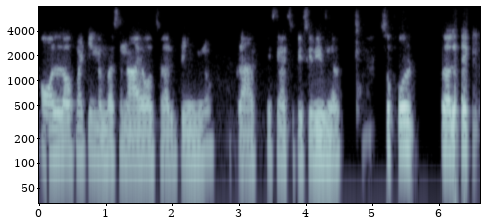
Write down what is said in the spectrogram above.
all of my team members and I also had a dream, you know, crack ACM ICPC regional. So for uh, like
